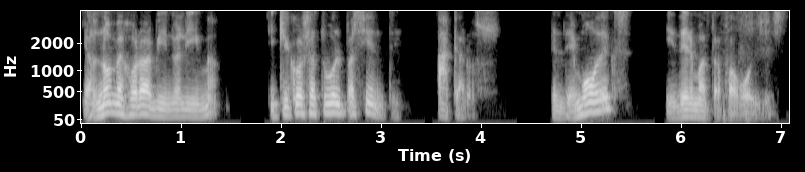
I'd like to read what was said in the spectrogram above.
y al no mejorar vino a Lima. ¿Y qué cosa tuvo el paciente? Ácaros, el de Modex y dermatofagoides.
